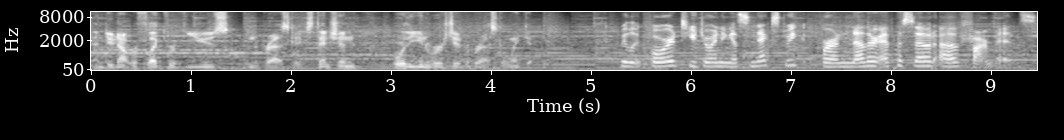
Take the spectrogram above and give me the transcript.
and do not reflect reviews of Nebraska Extension or the University of Nebraska Lincoln. We look forward to you joining us next week for another episode of Farm Bits.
